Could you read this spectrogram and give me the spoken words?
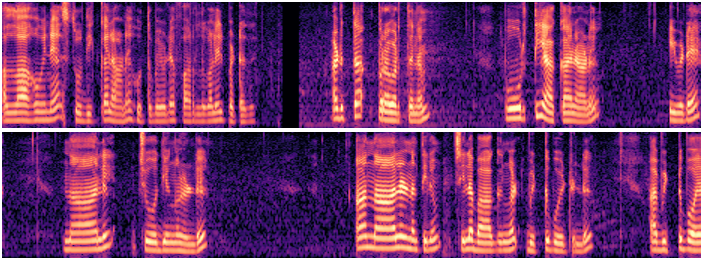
അള്ളാഹുവിനെ സ്തുതിക്കലാണ് ഹുത്തുബയുടെ ഫർളുകളിൽ പെട്ടത്. അടുത്ത പ്രവർത്തനം പൂർത്തിയാക്കാനാണ്. ഇവിടെ നാല് ചോദ്യങ്ങളുണ്ട്. ആ നാലെണ്ണത്തിലും ചില ഭാഗങ്ങൾ വിട്ടുപോയിട്ടുണ്ട്. ആ വിട്ടുപോയ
